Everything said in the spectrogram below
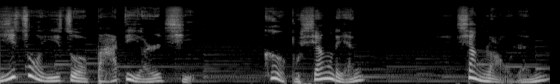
一座一座拔地而起，各不相连，像老人，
